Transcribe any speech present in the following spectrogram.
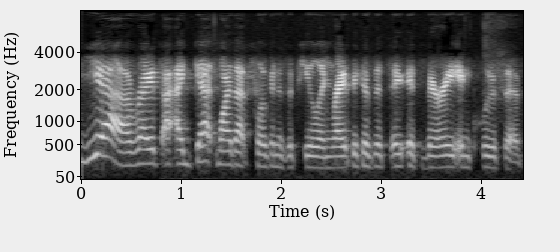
Yeah, right. I get why that slogan is appealing, right? Because it's it's very inclusive.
